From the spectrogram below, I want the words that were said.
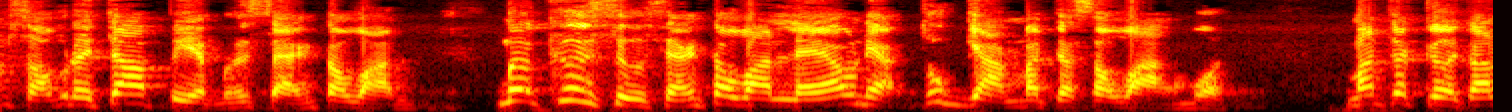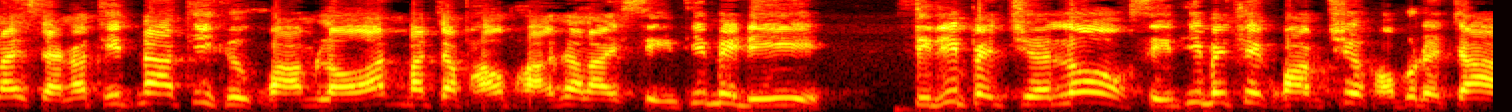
ำสอนพระเจ้าเปรียบเหมือนแสงตะวัน เมื่อขึ้นสู่แสงตะวันแล้วเนี่ย ทุกอย่างมันจะสว่างหมด มันจะเกิดอะไรแสงอาทิตย์หน้าที่คือความร้อนมันจะเผาผลาญอะไรสิ่งที่ไม่ดี สิ่งที่เป็นเชื้อโรคสิ่งที่ไม่ใช่ความเชื่อของพระเจ้า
